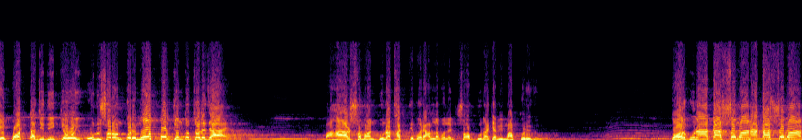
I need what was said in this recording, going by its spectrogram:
এই পথটা যদি কেউ অনুসরণ করে মোট পর্যন্ত চলে যায়, পাহাড় সমান গুণা থাকতে পারে। আল্লাহ বলেন, সব গুণাকে আমি মাফ করে দেব। তোর গুণা আকাশ সমান আকাশ সমান।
